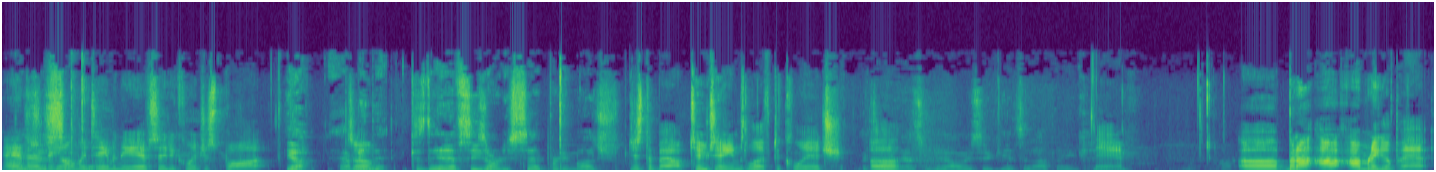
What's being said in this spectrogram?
And they're the just only team in the AFC to clinch a spot. Yeah, I So- mean, because the NFC's already set pretty much. Just about two teams left to clinch. Uh, That's gonna be always who gets it, I think. Yeah. Uh, but I, I, I'm going to go Pat.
